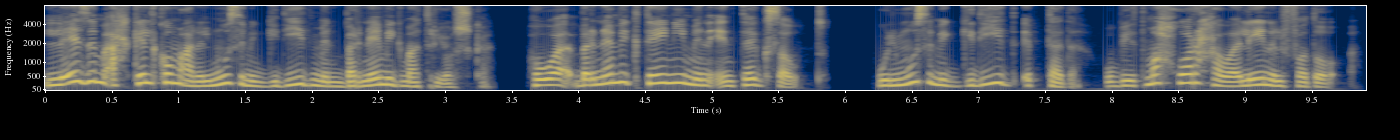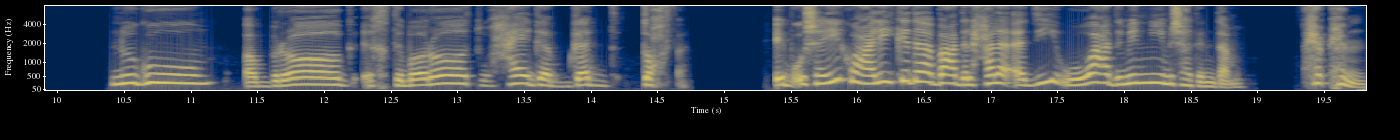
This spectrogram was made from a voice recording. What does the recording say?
لازم أحكي لكم عن الموسم الجديد من برنامج ماتريوشكا. هو برنامج تاني من إنتاج صوت. والموسم الجديد ابتدى وبيتمحور حوالين الفضاء. نجوم أبراج اختبارات وحاجة بجد تحفة. ابقوا شيكوا عليه كده بعد الحلقة دي ووعد مني مش هتندموا.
